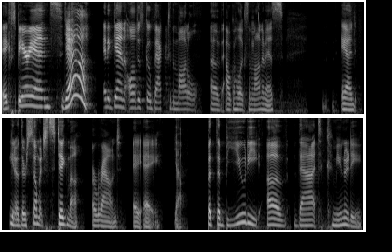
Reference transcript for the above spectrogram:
Experience. Yeah. And again, I'll just go back to the model of Alcoholics Anonymous. And, you know, there's so much stigma around AA. Yeah. But the beauty of that community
